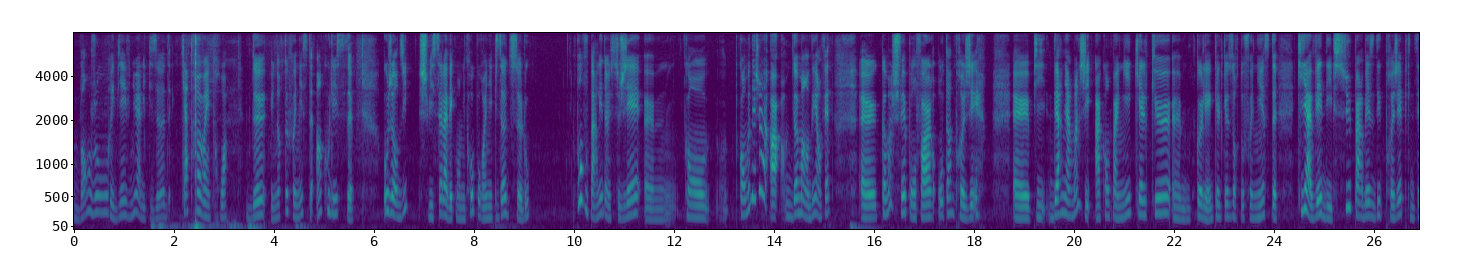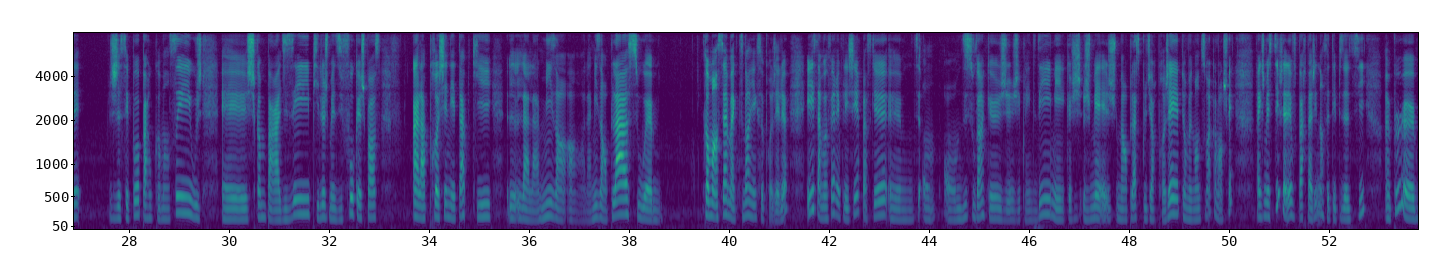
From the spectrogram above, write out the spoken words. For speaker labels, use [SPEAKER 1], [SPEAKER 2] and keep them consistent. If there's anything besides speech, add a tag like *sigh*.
[SPEAKER 1] Bonjour et bienvenue à l'épisode 83 de Une orthophoniste en coulisses. Aujourd'hui, je suis seule avec mon micro pour un épisode solo pour vous parler d'un sujet euh, qu'on m'a déjà ah, demandé en fait. Euh, comment je fais pour faire autant de projets? Euh, puis dernièrement, j'ai accompagné quelques collègues, quelques orthophonistes qui avaient des super belles idées de projets puis qui disaient je sais pas par où commencer ou je, je suis comme paralysée. Puis là, je me dis, il faut que je passe à la prochaine étape qui est la, mise, en, la mise en place ou euh, commencer à m'activer en lien avec ce projet-là. Et ça m'a fait réfléchir parce que euh, on, me dit souvent que j'ai plein d'idées, mais que je, mets, je mets en place plusieurs projets, puis on me demande souvent comment je fais. Fait que je me suis dit que j'allais vous partager dans cet épisode-ci un peu euh,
